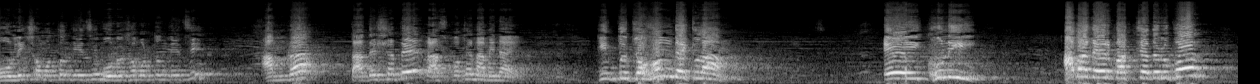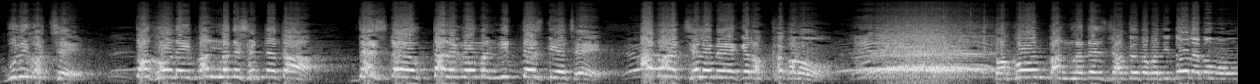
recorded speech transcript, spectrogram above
মৌলিক সমর্থন দিয়েছি, মৌল সমর্থন দিয়েছি। আমরা তাদের সাথে রাজপথে নামি নাই। কিন্তু যখন দেখলাম, এই খুনি আমাদের বাচ্চাদের উপর গুলি করছে। তখন এই বাংলাদেশের নেতা দেশ নায়ক তারেক রহমান নির্দেশ দিয়েছে আবার ছেলে মেয়েকে রক্ষা করো। তখন বাংলাদেশ জাতীয়তাবাদী দল এবং অঙ্গ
